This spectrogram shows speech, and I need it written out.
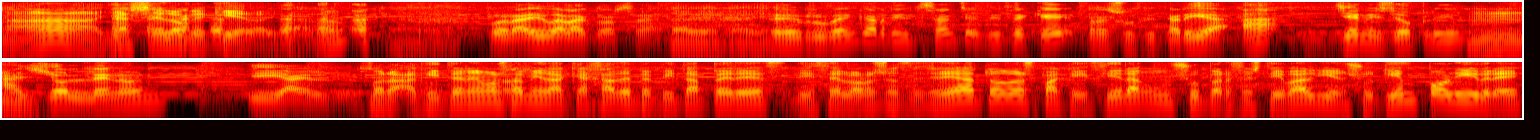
Ah, ya sé lo que quiero y tal, ¿no? Por ahí va la cosa. Está bien, está bien. Eh, Rubén Gardín Sánchez dice que resucitaría a Janis Joplin, Mm. a John Lennon y a Elvis. Bueno, aquí tenemos también la queja de Pepita Pérez. Dice, lo resucitaría a todos para que hicieran un super festival y en su tiempo libre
